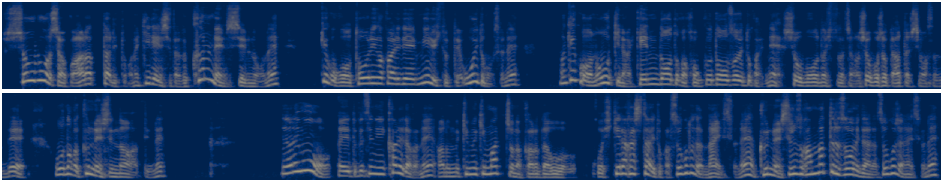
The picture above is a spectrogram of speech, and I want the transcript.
消防車をこう洗ったりとかね、綺麗にしてたと訓練してるのをね、結構こう通りがかりで見る人って多いと思うんですよね。まあ、結構あの大きな県道とか国道沿いとかにね、消防の人たちの消防署ってあったりしますんで、お、なんか訓練してんなっていうね。で、あれも、えっ、ー、と別に彼らがね、あのムキムキマッチョな体をこうひけらかしたいとかそういうことではないですよね。訓練してるぞ、頑張ってるぞ、みたいな、そういうことじゃないですよね。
